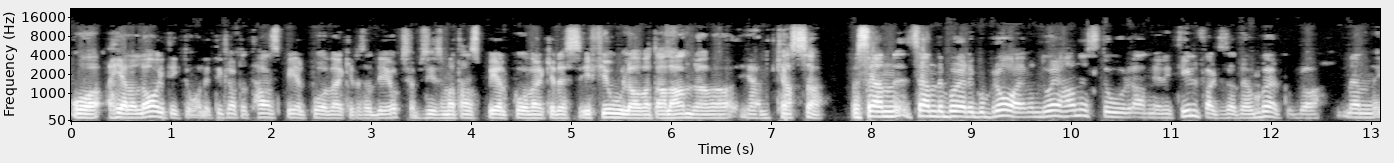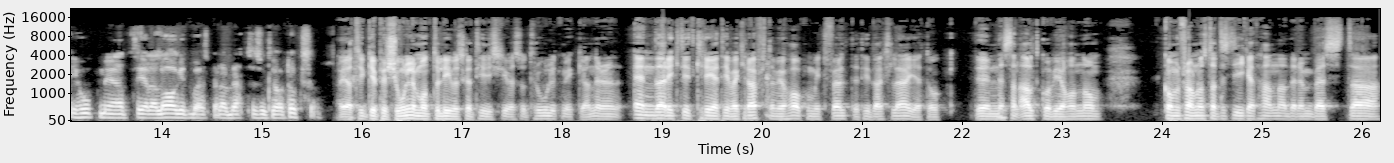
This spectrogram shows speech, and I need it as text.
Och hela laget gick dåligt. Det är klart att hans spel påverkades av det också. Precis som att hans spel påverkades i fjol av att alla andra var jävligt kassa. Men sen, sen det började gå bra, men då är han en stor anledning till faktiskt att det har börjat gå bra. Men ihop med att hela laget börjar spela bättre såklart också. Jag tycker personligen Montolivo ska tillskrivas otroligt mycket. Han är den enda riktigt kreativa kraften vi har på mittfältet i dagsläget och det är nästan allt går via honom. Kommer fram någon statistik att han hade den bästa,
